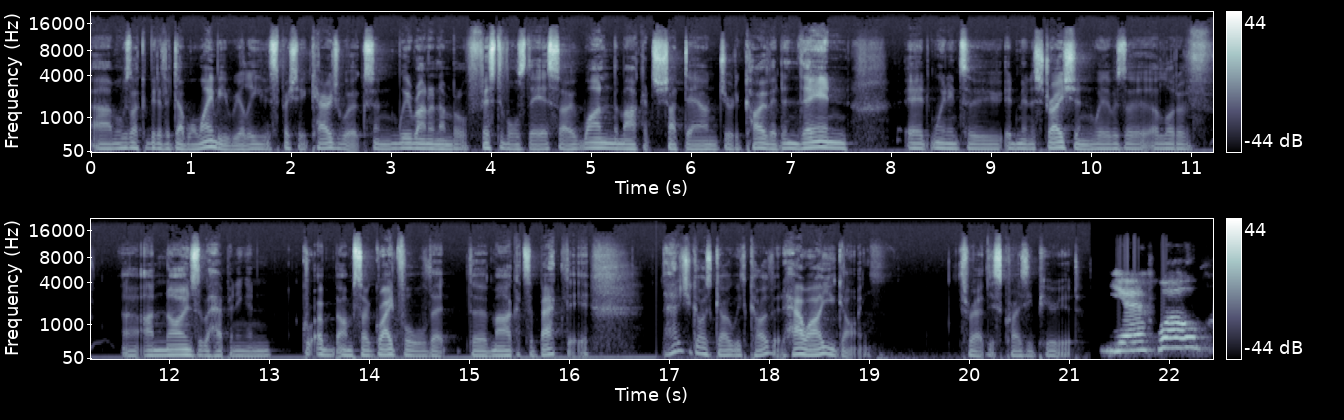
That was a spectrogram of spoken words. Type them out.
um, it was like a bit of a double whammy, really, especially at Carriage Works. And we run a number of festivals there. So, one, the markets shut down due to COVID, and then it went into administration where there was a, a lot of uh, unknowns that were happening. And I'm so grateful that the markets are back there. How did you guys go with COVID? How are you going throughout this crazy period? Yeah, well,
